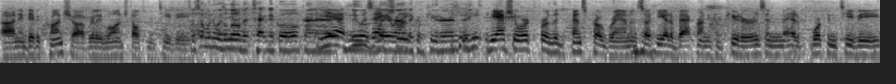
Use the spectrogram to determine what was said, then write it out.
uh, named David Cronshaw really launched Ultimate TV. So someone who was a little bit technical, kind of yeah, he knew was his way actually around the computer and he, things. he- he actually worked for the defense program, and so he had a background in computers and had worked in TV,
